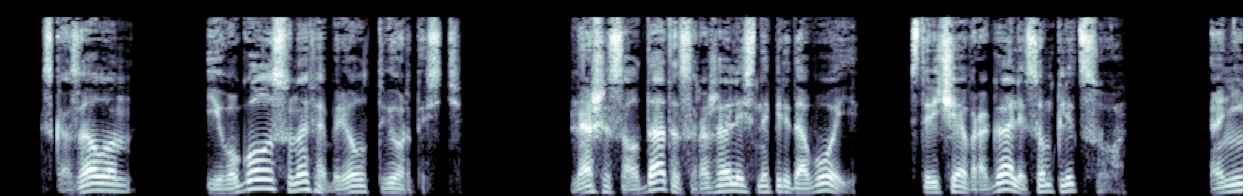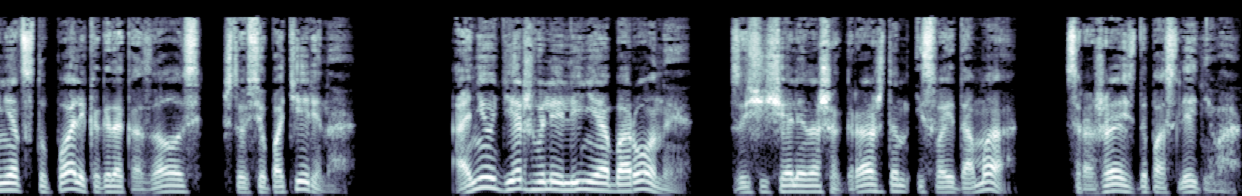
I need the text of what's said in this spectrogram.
— сказал он, и его голос вновь обрел твердость. «Наши солдаты сражались на передовой, встречая врага лицом к лицу. Они не отступали, когда казалось, что все потеряно. Они удерживали линии обороны, защищали наших граждан и свои дома, сражаясь до последнего.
